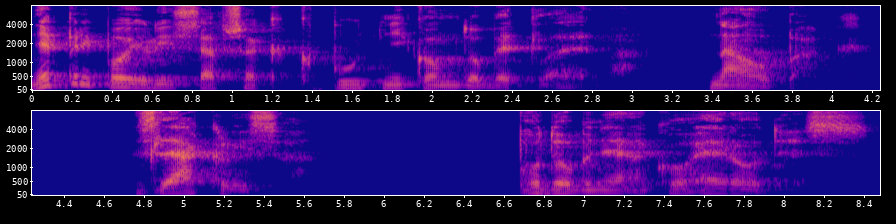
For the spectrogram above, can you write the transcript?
Nepripojili sa však k pútnikom do Betléma. Naopak, zľakli sa. Podobne ako Herodes.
